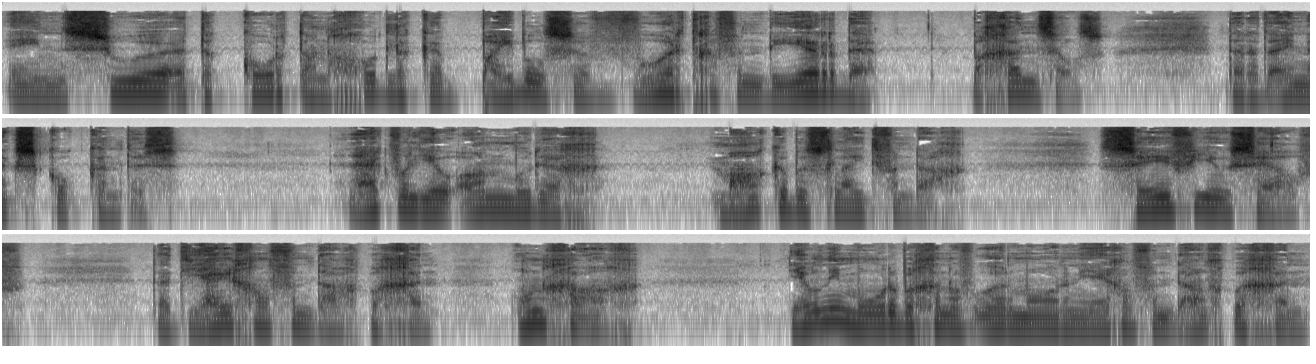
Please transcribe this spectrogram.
en so 'n tekort aan goddelike Bybelse woordgefundeerde beginsels dat dit eintlik skokkend is. En ek wil jou aanmoedig, maak 'n besluit vandag. Sê vir jouself dat jy gaan vandag begin ongeag jy wil nie môre begin of oormôre nie jy gaan vandag begin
